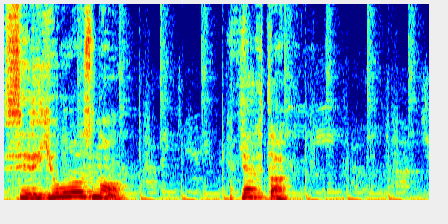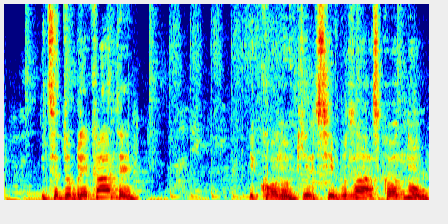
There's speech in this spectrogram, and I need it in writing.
Серйозно? Як так? І це дублікати? Ікону в кінці, будь ласка, одну.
